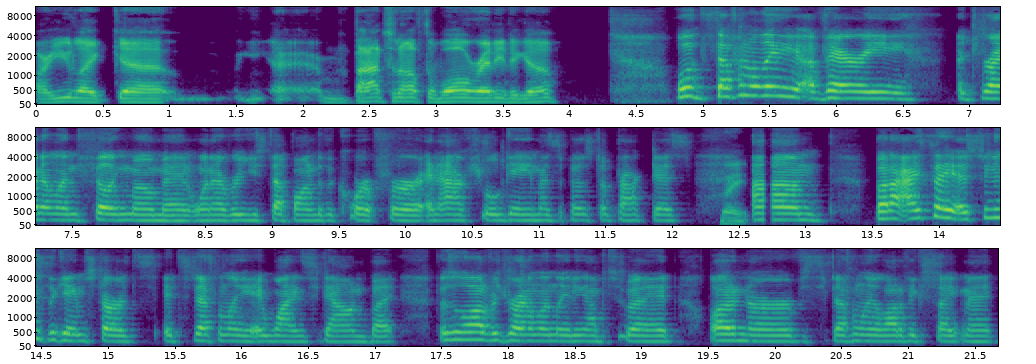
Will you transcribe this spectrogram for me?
are you like uh, uh, bouncing off the wall, ready to go? Well, it's definitely a very adrenaline filling moment whenever you step onto the court for an actual game as opposed to practice. Right. Um, but I say as soon as the game starts, it's definitely it winds down. But there's a lot of adrenaline leading up to it, a lot of nerves, definitely a lot of excitement.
